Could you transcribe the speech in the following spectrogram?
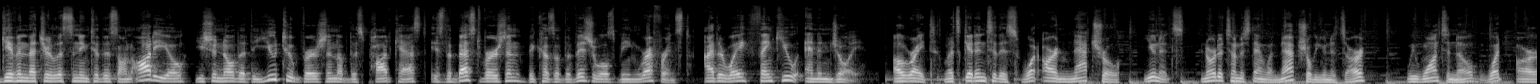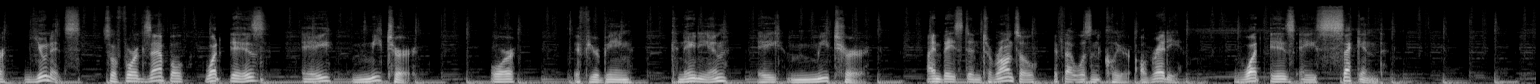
Given that you're listening to this on audio, you should know that the YouTube version of this podcast is the best version because of the visuals being referenced. Either way, thank you and enjoy. All right, let's get into this. What are natural units? In order to understand what natural units are, we want to know what are units. So, for example, what is a meter? Or, if you're being Canadian, a meter. I'm based in Toronto, if that wasn't clear already. What is a second?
